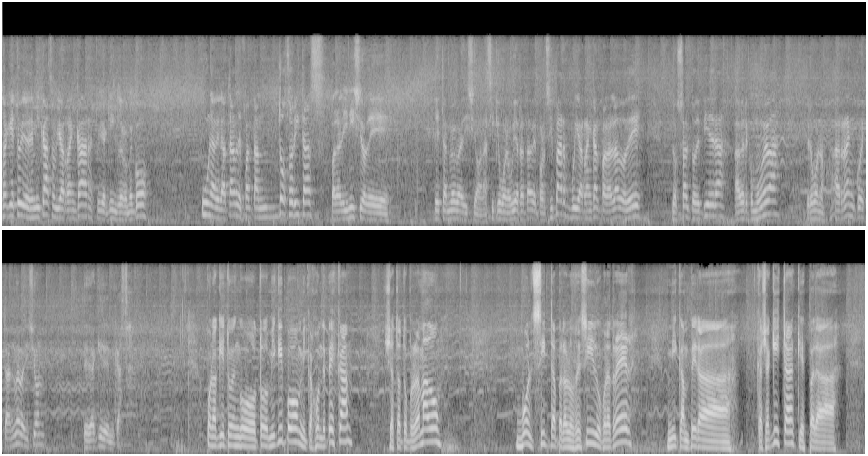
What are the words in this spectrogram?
Aquí estoy desde mi casa, voy a arrancar, estoy aquí en Claromecó. Una de la tarde, faltan dos horitas para el inicio de esta nueva edición. Así que bueno, voy a tratar de participar, voy a arrancar para el lado de los saltos de piedra, a ver cómo me va. Pero bueno, arranco esta nueva edición desde aquí de mi casa. Bueno, aquí tengo todo mi equipo, mi cajón de pesca, ya está todo programado. Bolsita para los residuos para traer, mi campera kayakista, que es para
